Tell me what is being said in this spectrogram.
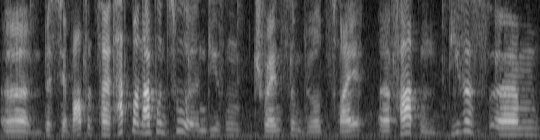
äh, ein bisschen Wartezeit hat man ab und zu in diesen Trains im World 2 äh, Fahrten. Dieses, ähm,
